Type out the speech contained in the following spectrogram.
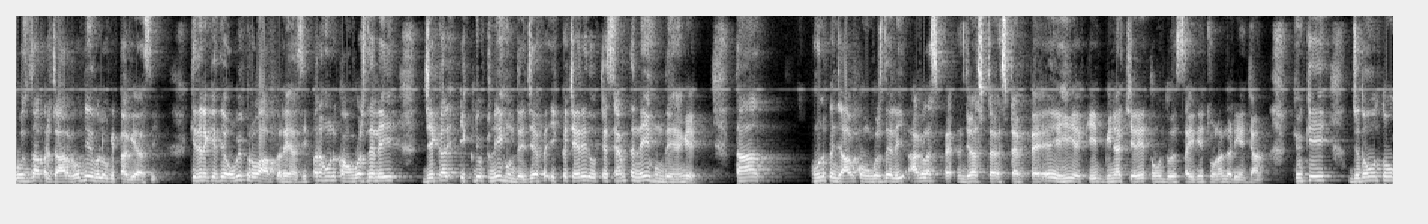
ਉਸ ਦਾ ਪ੍ਰਚਾਰ ਵਿਰੋਧੀਆਂ ਵੱਲੋਂ ਕੀਤਾ ਗਿਆ ਸੀ। ਕਿਤੇ ਨਾ ਕਿਤੇ ਉਹ ਵੀ ਪ੍ਰਭਾਵ ਰਿਹਾ ਸੀ। ਪਰ ਹੁਣ ਕਾਂਗਰਸ ਦੇ ਲਈ ਜੇਕਰ ਇਕਜੁੱਟ ਨਹੀਂ ਹੁੰਦੇ, ਜੇ ਆਪਾਂ ਇੱਕ ਚਿਹਰੇ ਦੇ ਉੱਤੇ ਸਹਿਮਤ ਨਹੀਂ ਹੁੰਦੇ ਹੈਗੇ, ਤਾਂ ਹੁਣ ਪੰਜਾਬ ਕਾਂਗਰਸ ਦੇ ਲਈ ਅਗਲਾ ਸਪੈ- ਜਿਹੜਾ ਸਟੈਪ ਹੈ ਇਹ ਇਹੀ ਹੈ ਕਿ ਬਿਨਾਂ ਚਿਹਰੇ ਤੋਂ 2027 ਦੀਆਂ ਚੋਣਾਂ ਲੜੀਆਂ ਜਾਣ। ਕਿਉਂਕਿ ਜਦੋਂ ਤੋਂ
